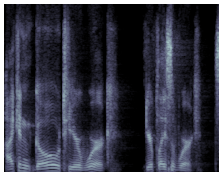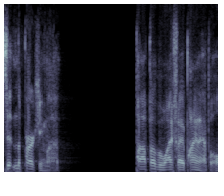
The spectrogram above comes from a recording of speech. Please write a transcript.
I can go to your work, your place of work, sit in the parking lot, pop up a Wi-Fi pineapple,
